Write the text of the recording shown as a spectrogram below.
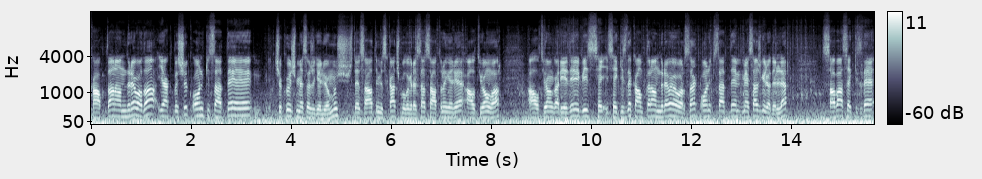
Kaptan Andrevo'da yaklaşık 12 saatte çıkış mesajı geliyormuş. İşte saatimiz kaç Bulgaristan saatine göre 6 var. 6 gar 7. Biz 8'de Kaptan Andrevo'ya varsak 12 saatte mesaj geliyor dediler sabah 8'de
